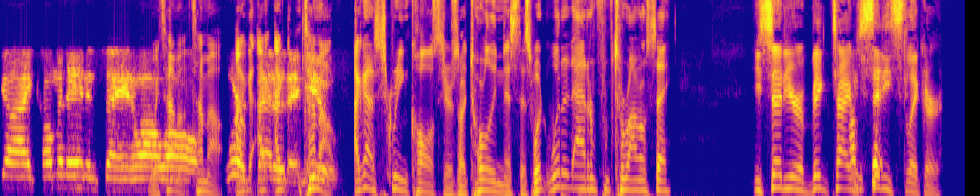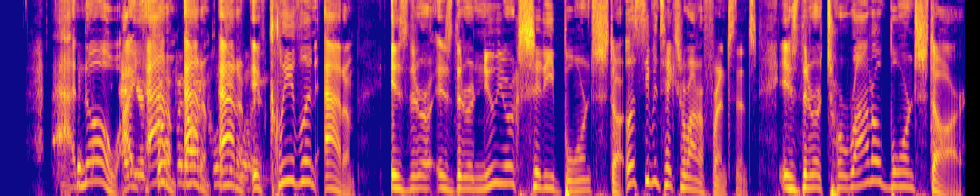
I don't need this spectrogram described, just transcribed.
guy coming in and saying, "Well, Wait, time well, out. Time out. we're I, I, better I, than time you." out. I got to screen calls here, so I totally missed this. What What did Adam from Toronto say? He said you're a big time I'm city slicker. Uh, no, I, Adam, Adam, Adam. If Cleveland. Cleveland, Adam, is there is there a New York City born star? Let's even take Toronto for instance. Is there a Toronto born star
